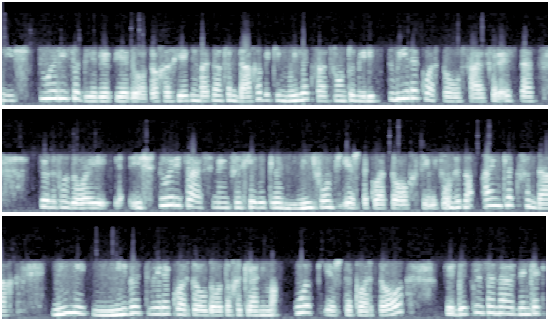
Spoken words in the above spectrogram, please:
historiese BBP data gegee en wat nou vandag 'n bietjie moeilik was rondom hierdie tweede kwartaal syfer is dat toe hulle ons daai historiese uitsending gegee het, hulle nie vir ons eerste kwartaal gesien nie. So ons het nou eintlik vandag nie net nuwe tweede kwartaal data gekry nie, maar ook eerste kwartaal. So dit is nou dink ek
